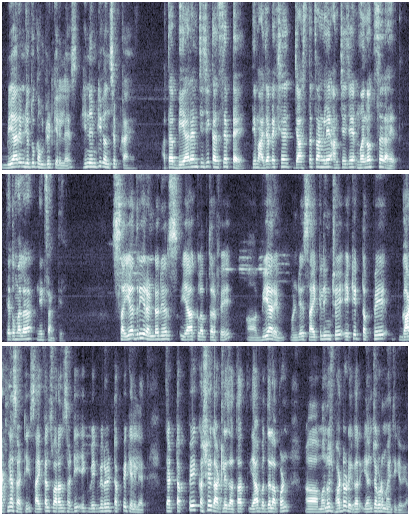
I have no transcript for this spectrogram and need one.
बी आर एम जे तू कंप्लीट केलेलं आहेस ही नेमकी कन्सेप्ट काय आहे? आता बी आर एमची जी कन्सेप्ट आहे ती माझ्यापेक्षा जास्त चांगले आमचे जे मनोज सर आहेत ते तुम्हाला नीट सांगतील. सह्याद्री रँडनियर्स या क्लबतर्फे बी आर एम म्हणजे सायकलिंगचे एक एक टप्पे गाठण्यासाठी सायकल स्वारांसाठी एक वेगवेगळे टप्पे केलेले आहेत. त्या टप्पे कसे गाठले जातात याबद्दल आपण मनोज भाटवडेकर यांच्याकडून माहिती घेऊया.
